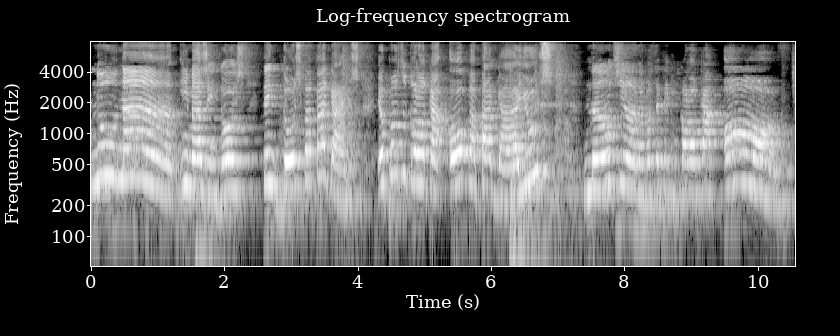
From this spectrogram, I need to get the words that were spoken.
No, na imagem 2 tem dois papagaios. Eu posso colocar o papagaios? Não, Tiana, você tem que colocar os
